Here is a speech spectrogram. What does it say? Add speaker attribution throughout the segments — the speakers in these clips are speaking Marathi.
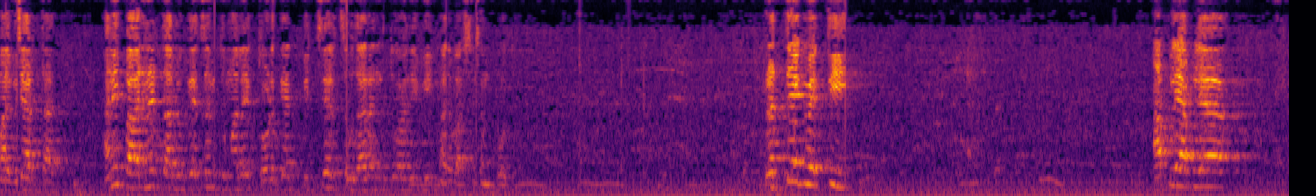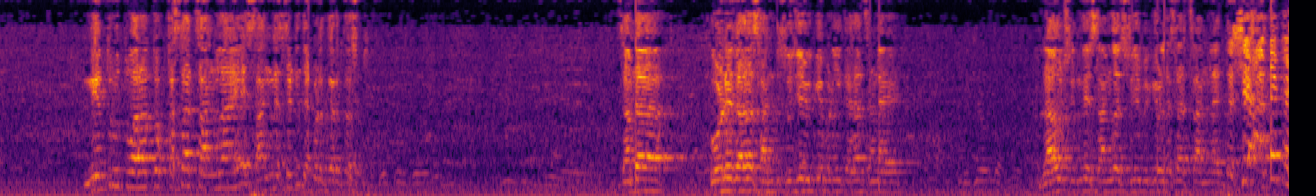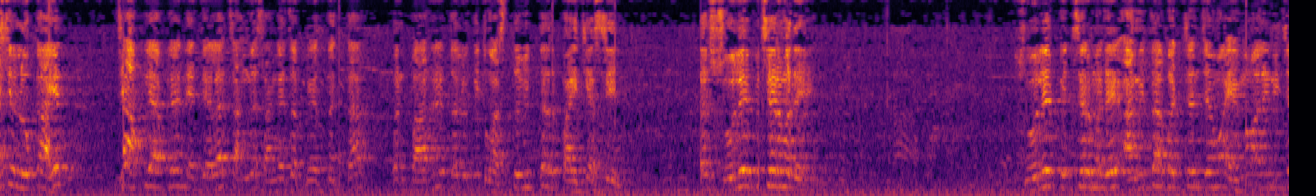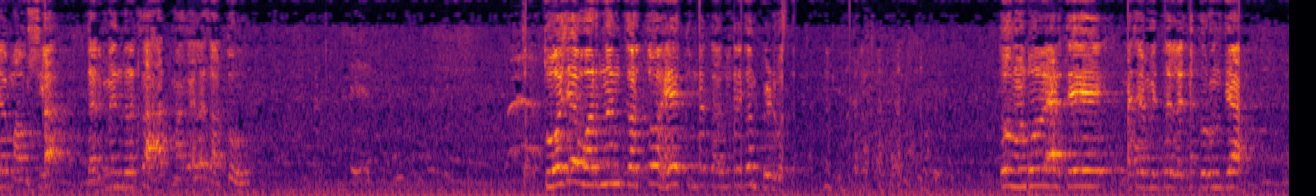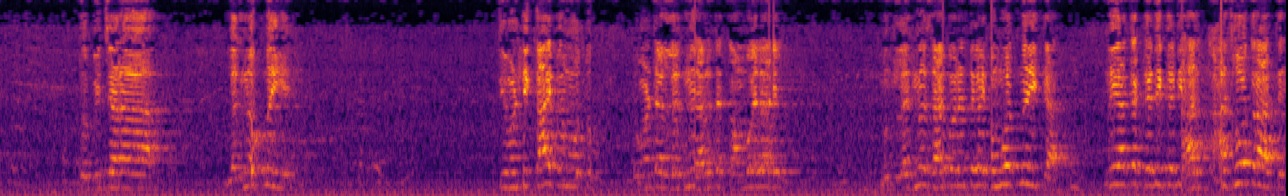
Speaker 1: मला विचारतात आणि पारनेर तालुक्याचं मी तुम्हाला एक थोडक्यात पिक्चरचं उदाहरण देतो आणि मी माझं भाषण संपवतो. प्रत्येक व्यक्ती आपल्या आपल्या नेतृत्वाला तो कसा चांगला आहे सांगण्यासाठी धडपड करत असतो. समजा कोरडे दादा सांगतो सुजय विखे पाटील कसा चांगला आहे? राहुल शिंदे सांगत सुजय विखे कसा चांगला आहे? तसे अनेक असे लोक आहेत जे आपल्या आपल्या नेत्याला चांगलं सांगायचा प्रयत्न करतात पण पारनेर तालुक्यात वास्तविकता जर पाहिजे असेल तर शोले पिक्चरमध्ये शोले पिक्चरमध्ये अमिताभ बच्चन जेव्हा हेमा मालिनीच्या मावशीला धर्मेंद्रचा हात मागायला जातो तो जे वर्णन करतो हे तुमच्या तालुक्यात एकदम पीठ बसत. तो म्हणतो यार ते माझ्या मित्र लग्न करून द्या. तो बिचारा लग्न होत नाहीये. ती म्हणते काय कमवतो? तो म्हणता लग्न झालं तर कमवायला मग लग्न झाल्यापर्यंत काही कमवत नाही का? नाही आता कधी कधी हार होत राहते.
